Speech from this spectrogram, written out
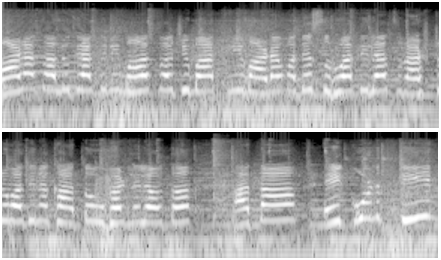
माढा तालुक्यातून महत्वाची बातमी माडामध्ये सुरुवातीलाच राष्ट्रवादीनं खातं उघडलेलं होतं. आता एकूण तीन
